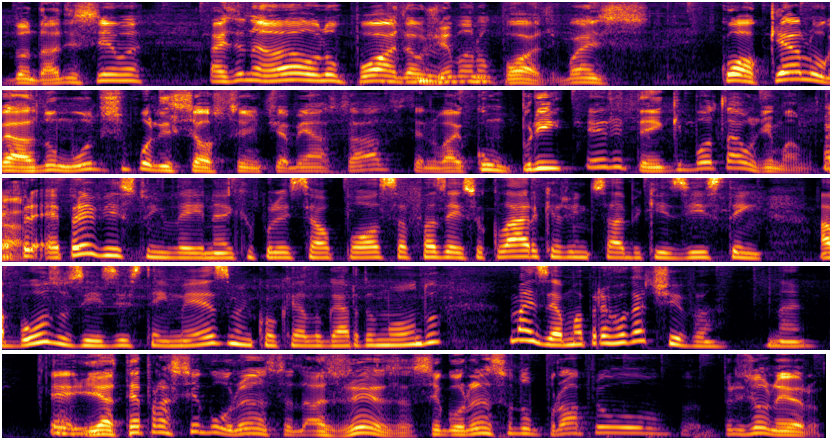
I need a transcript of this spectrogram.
do andar de cima. Aí disse, não, não pode, a algema não pode. Mas qualquer lugar do mundo, se o policial se sente ameaçado, se ele não vai cumprir, ele tem que botar o algema no carro. É, pre é, previsto em lei, né, que o policial possa fazer isso. Claro que a gente sabe que existem abusos, e existem mesmo em qualquer lugar do mundo, mas é uma prerrogativa, né? É, e até para a segurança, às vezes, a segurança do próprio prisioneiro.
